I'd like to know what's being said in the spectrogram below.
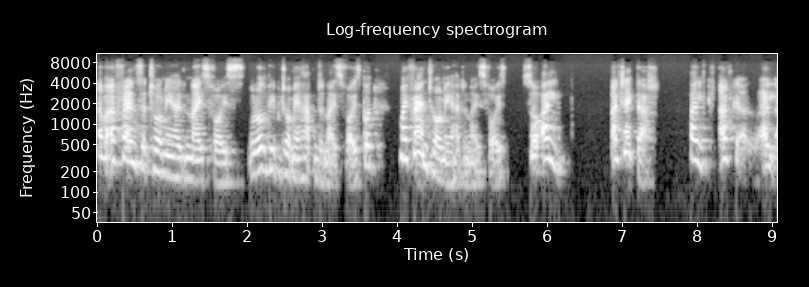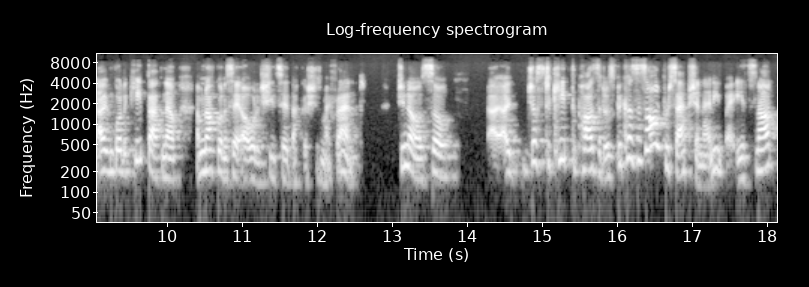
A friend that told me I had a nice voice. Well, other people told me I hadn't a nice voice, but my friend told me I had a nice voice. So I'll, I'll take that. I'll, I'll, I'll, I'm going to keep that now. I'm not going to say, oh, well, she'd say that because she's my friend. Do you know? So I, just to keep the positives because it's all perception anyway. It's not,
